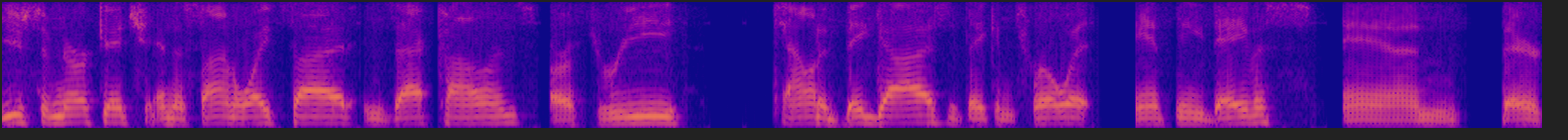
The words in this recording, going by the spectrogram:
Jusuf Nurkic and Hassan Whiteside and Zach Collins are three talented big guys that they can throw at Anthony Davis and their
